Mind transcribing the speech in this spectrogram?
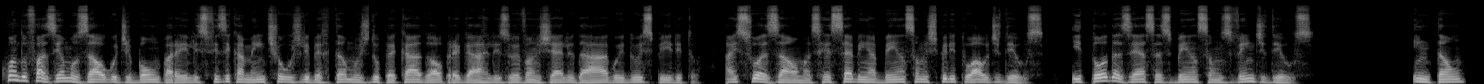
Quando fazemos algo de bom para eles fisicamente ou os libertamos do pecado ao pregar-lhes o Evangelho da água e do Espírito, as suas almas recebem a bênção espiritual de Deus, e todas essas bênçãos vêm de Deus. Então,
